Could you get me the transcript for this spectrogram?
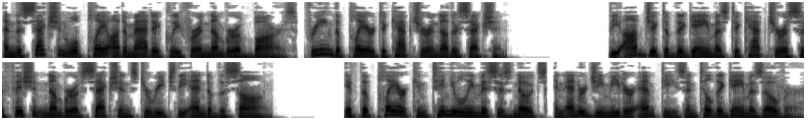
and the section will play automatically for a number of bars, freeing the player to capture another section. The object of the game is to capture a sufficient number of sections to reach the end of the song. If the player continually misses notes, an energy meter empties until the game is over.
